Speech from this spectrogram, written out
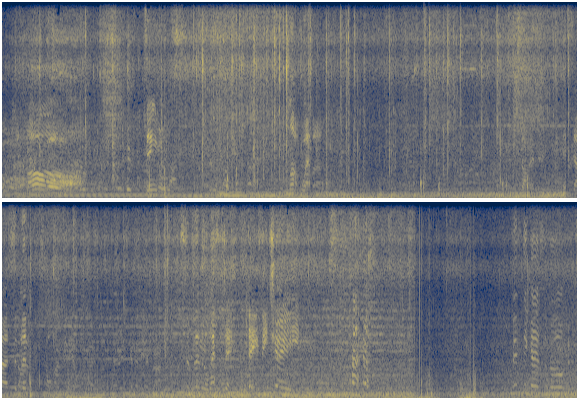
Oh. Tingles. Mark Webber. It's uh, sublim- subliminal messaging. Daisy chain. 50 k's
